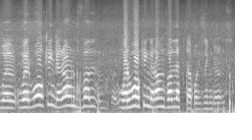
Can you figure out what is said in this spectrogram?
We're, we're walking around Val we're walking around Valletta, boys and girls.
